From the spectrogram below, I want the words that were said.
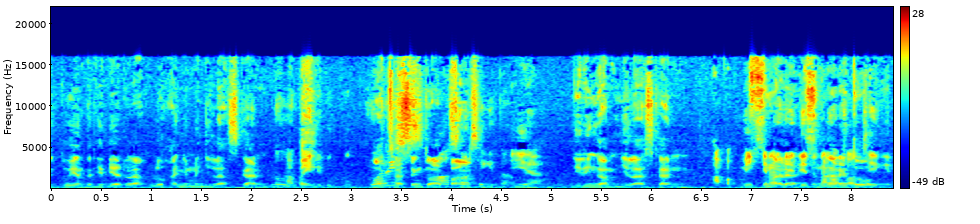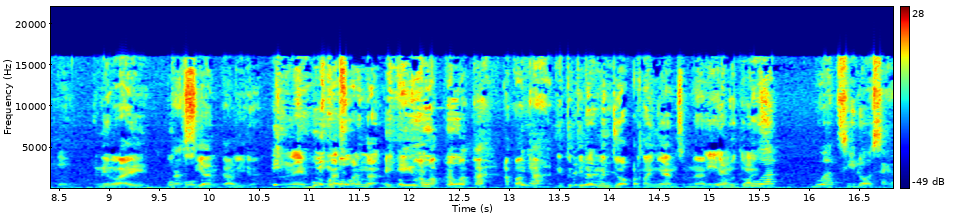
itu yang terjadi adalah lo hanya menjelaskan knowledge. Apa yang di buku? what is Outsourcing itu apa? outsourcing itu Iya. jadi nggak menjelaskan Apa pemikirannya Sebenarnya- dia tentang outsourcing itu? nilai Buku. kasihan kali ya. Ini buku. Enggak, sebenarnya enggak. Iya, Apa- buku. apakah apakah itu tidak menjawab pertanyaan sebenarnya Iya, yang lo tulis? buat buat si dosen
